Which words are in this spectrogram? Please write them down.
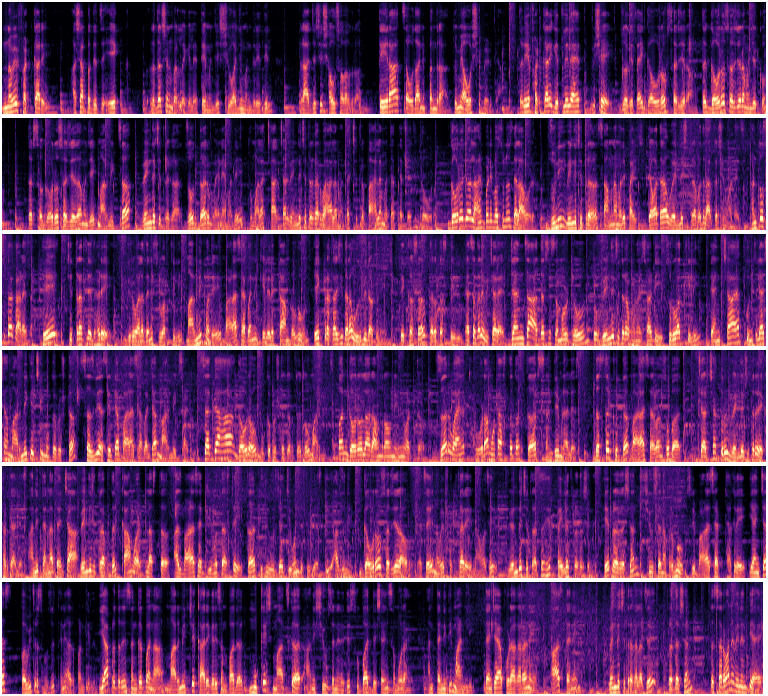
नवे फटकारे अशा पद्धतीचे एक प्रदर्शन भरलं गेले. ते म्हणजे शिवाजी मंदिर येथील राज्याची शाहू सभागृहात. तेरा चौदा आणि पंधरा तुम्ही अवश्य भेट द्या. तर हे फटकारे घेतलेले आहेत विषय जो घेतला आहे गौरव सर्जेराव तर गौरव सर्जेराव म्हणजे कोण? तर स गौरव सर्जेराव म्हणजे एक मार्मिकचा व्यंगचित्रकार जो दर महिन्यामध्ये तुम्हाला चार चार व्यंगचित्रकार पाहायला मिळतात चित्र पाहायला मिळतात त्यातल्या ते गौरव. गौरव जेव्हा लहानपणीपासूनच त्याला आवड जुनी व्यंगचित्र सामनामध्ये पाहिजे तेव्हा त्याला व्यंगचित्राबद्दल आकर्षण वाटायचं. आणि तो सुद्धा काढायचा. हे चित्रातले धडे गिरवायला त्यांनी सुरुवात केली. मार्मिकमध्ये बाळासाहेबांनी केलेले काम बघून एक प्रकारची त्याला उर्मी दाटून यायची. ते कसं करत असतील याचा त्याला विचार आहे. ज्यांचा आदर्श समोर ठेवून तो व्यंगचित्र होण्यासाठी सुरुवात केली त्यांच्या कुंच कुंचल्याच्या मार्मिकेची मुखपृष्ठ सजली असेल त्या बाळासाहेबांच्या मार्मिकसाठी. सध्या हा गौरव मुखपृष्ठ करतोय तो मार्मिकचा. पण गौरवला राहून राहून नेहमी वाटतं जर वयाने थोडा मोठा असतो तर तर संधी मिळाली असती. दस्तर खुद्द बाळासाहेबांसोबत चर्चा करून व्यंगचित्र रेखाटते आले आणि त्यांना त्यांच्या व्यंगचित्राबद्दल काम वाटलं असतं. आज बाळासाहेब जिवंत असते तर ही ऊर्जा जिवंत ठेवली असती अजूनही गौरव सर्जेराव याचे नवे फटकारे नावाचे व्यंगचित्राचं हे पहिलेच प्रदर्शन आहे. हे प्रदर्शन शिवसेना प्रमुख श्री बाळासाहेब ठाकरे यांच्या पवित्र स्मृतीत त्यांनी अर्पण केले या प्रदर्शन संकल्पना मार्मिकचे कार्यकारी संपादक मुकेश माचकर आणि शिवसेने नेते सुभाष देसाई समोर आहे. आणि त्यांनी ती मांडली. त्यांच्या या पुढाकाराने आज त्याने व्यंगचित्रकलाचे प्रदर्शन. तर सर्वांना विनंती आहे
